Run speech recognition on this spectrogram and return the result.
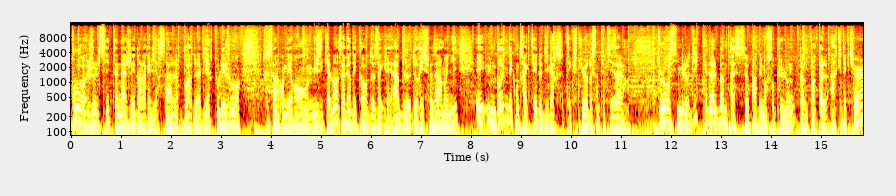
pour, je le cite, nager dans la rivière sale, boire de la bière tous les jours. Tout ça en errant musicalement à travers des cordes agréables, de riches harmonies et une brume décontractée de diverses textures de synthétiseurs. Toujours aussi mélodique, l'album passe par des morceaux plus longs comme Purple Architecture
